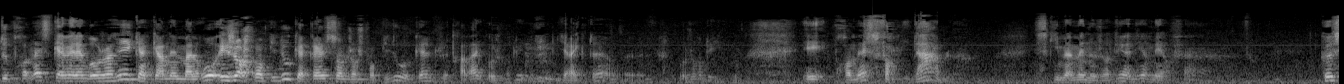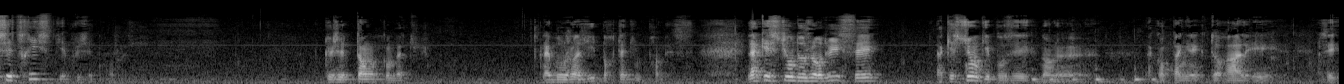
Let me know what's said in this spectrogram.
de promesse qu'avait la bourgeoisie, qu'incarnait Malraux, et Georges Pompidou, qui a créé le centre Georges Pompidou, auquel je travaille aujourd'hui, je suis directeur euh, aujourd'hui. Et promesse formidable, ce qui m'amène aujourd'hui à dire, mais enfin, que c'est triste qu'il n'y ait plus cette bourgeoisie, que j'ai tant combattu. La bourgeoisie portait une promesse. La question d'aujourd'hui, c'est la question qui est posée dans la campagne électorale, et c'est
